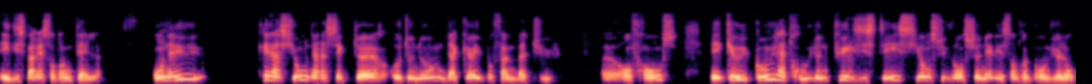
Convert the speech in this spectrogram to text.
et disparaisse en tant que telle. On a eu création d'un secteur autonome d'accueil pour femmes battues euh, en France et qui ont eu la trouille de ne plus exister si on subventionnait les centres pour hommes violents.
